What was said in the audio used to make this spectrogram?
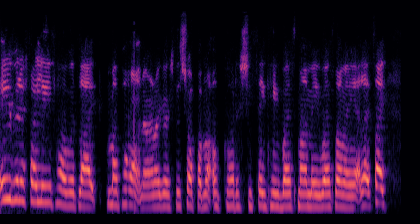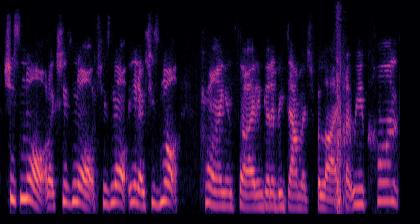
even if I leave her with like my partner and I go to the shop, I'm like, "Oh God, is she thinking, where's mummy? Where's mummy?" And it's like she's not. Like, she's not. She's not. You know, she's not crying inside and going to be damaged for life. Like, you can't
